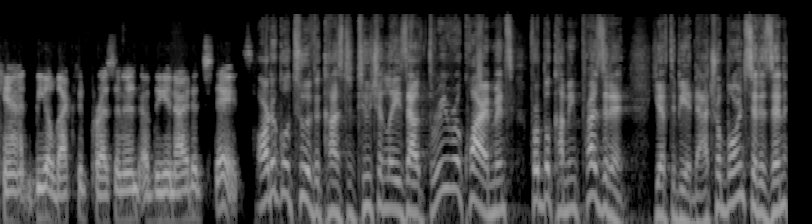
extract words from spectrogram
can't be elected president of the United States. Article 2 of the Constitution lays out three requirements for becoming president. You have to be a natural born citizen,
